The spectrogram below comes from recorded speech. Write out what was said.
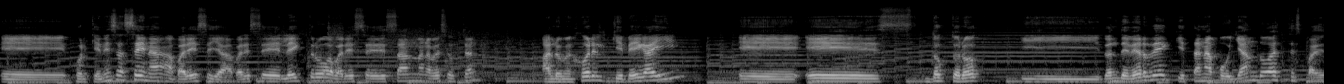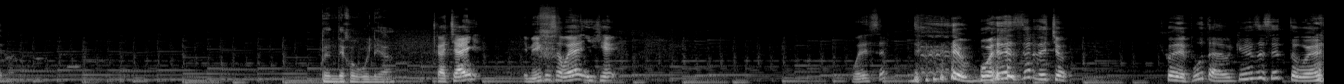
eh, porque en esa escena aparece ya, aparece Electro, aparece Sandman, aparece usted. A lo mejor el que pega ahí eh, es Doctor Ock y Duende Verde que están apoyando a este Spider-Man. Pendejo culiado. ¿Cachai? Y me dijo esa weá y dije. ¿Puede ser? ¿Puede ser? De hecho, hijo de puta, ¿por qué me haces esto, weón?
